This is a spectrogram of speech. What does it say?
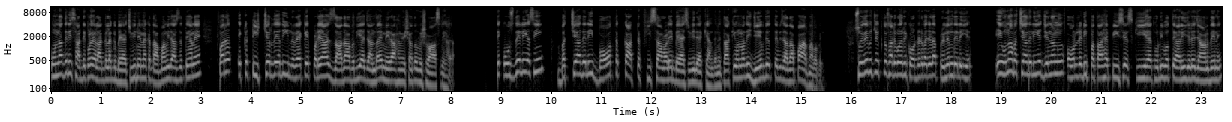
ਉਹਨਾਂ ਦੇ ਲਈ ਸਾਡੇ ਕੋਲੇ ਅਲੱਗ-ਅਲੱਗ ਬੈਚ ਵੀ ਨੇ, ਮੈਂ ਕਿਤਾਬਾਂ ਵੀ ਦੱਸ ਦਿੱਤੀਆਂ ਨੇ, ਪਰ ਇੱਕ ਟੀਚਰ ਦੇ ਅਧੀਨ ਰਹਿ ਕੇ ਪੜਿਆ ਜ਼ਿਆਦਾ ਵਧੀਆ ਜਾਂਦਾ ਹੈ, ਮੇਰਾ ਹਮੇਸ਼ਾ ਤੋਂ ਵਿਸ਼ਵਾਸ ਰਿਹਾ ਆ। ਤੇ ਉਸ ਦੇ ਲਈ ਅਸੀਂ ਬੱਚਿਆਂ ਦੇ ਲਈ ਬਹੁਤ ਘੱਟ ਫੀਸਾਂ ਵਾਲੇ ਬੈਚ ਵੀ ਲੈ ਕੇ ਆਉਂਦੇ ਨੇ, ਤਾਂ ਕਿ ਉਹਨਾਂ ਦੀ ਜੇਬ ਦੇ ਉੱਤੇ ਵੀ ਜ਼ਿਆਦਾ ਭਾਰ ਨਾ ਪਵੇ। ਸੋ ਇਹਦੇ ਵਿੱਚੋਂ ਇੱਕ ਤਾਂ ਸਾਡੇ ਕੋਲ ਰਿਕਾਰਡਡ ਬੈਚ ਜਿਹੜਾ ਪ੍ਰੀਲਿਮ ਦੇ ਲਈ ਹੈ। ਇਹ ਉਹਨਾਂ ਬੱਚਿਆਂ ਦੇ ਲਈ ਹੈ ਜਿਨ੍ਹਾਂ ਨੂੰ ਆਲਰੇਡੀ ਪਤਾ ਹੈ ਪੀਸੀਐਸ ਕੀ ਹੈ ਥੋੜੀ ਬਹੁਤ ਤਿਆਰੀ ਜਿਹੜੇ ਜਾਣਦੇ ਨੇ,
